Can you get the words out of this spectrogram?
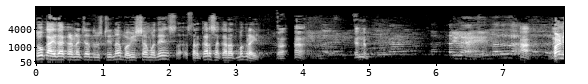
तो कायदा करण्याच्या दृष्टीनं भविष्यामध्ये सरकार सकारात्मक राहील. पण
